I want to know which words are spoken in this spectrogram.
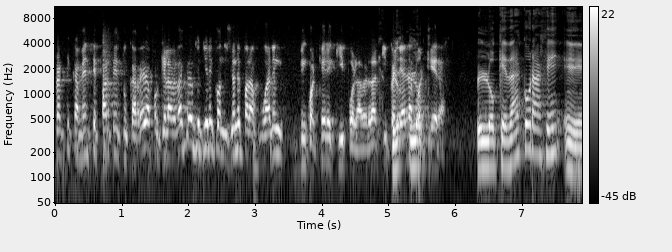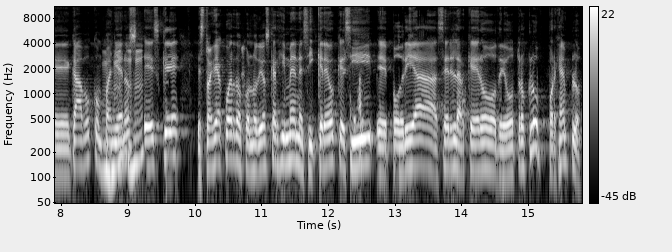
prácticamente parte de tu carrera, porque la verdad creo que tiene condiciones para jugar en, en cualquier equipo, la verdad, y pelearle a lo- cualquiera. Lo que da coraje, eh, Gabo, compañeros, es que estoy de acuerdo con lo de Oscar Jiménez y creo que sí eh, podría ser el arquero de otro club. Por ejemplo,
